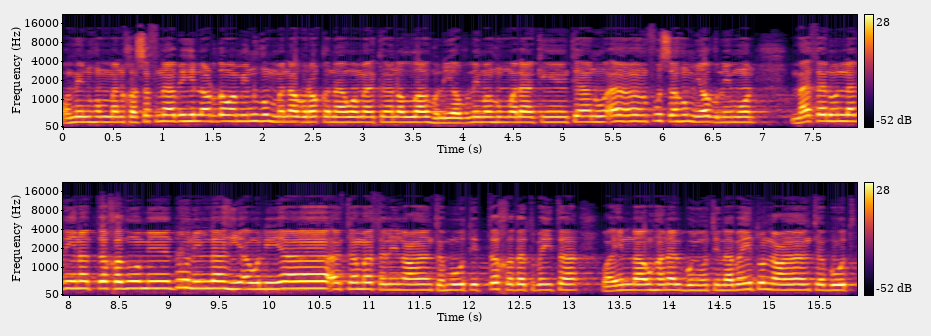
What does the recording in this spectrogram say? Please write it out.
ومنهم من خسفنا به الأرض ومنهم من أغرقنا وما كان الله ليظلمهم ولكن كانوا أنفسهم يظلمون. مثل الذين اتخذوا من دون الله أولياء كمثل العنكبوت اتخذت بيتا وإن أوهن البيوت لبيت العنكبوت.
